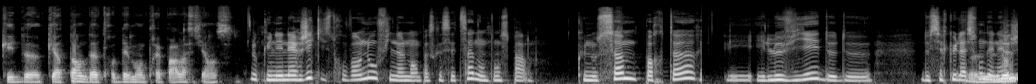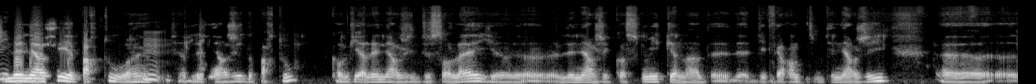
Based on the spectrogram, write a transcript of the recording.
qui, de, qui d'être démontré par la science. Donc une énergie qui se trouve en nous finalement, parce que c'est de ça dont on se parle, que nous sommes porteurs et, et leviers de, de, de circulation euh, d'énergie. L'énergie est partout, hein. mm. il y a de l'énergie de partout. Comme il y a l'énergie du soleil, euh, l'énergie cosmique, il y en a de, différents types d'énergie. Euh,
